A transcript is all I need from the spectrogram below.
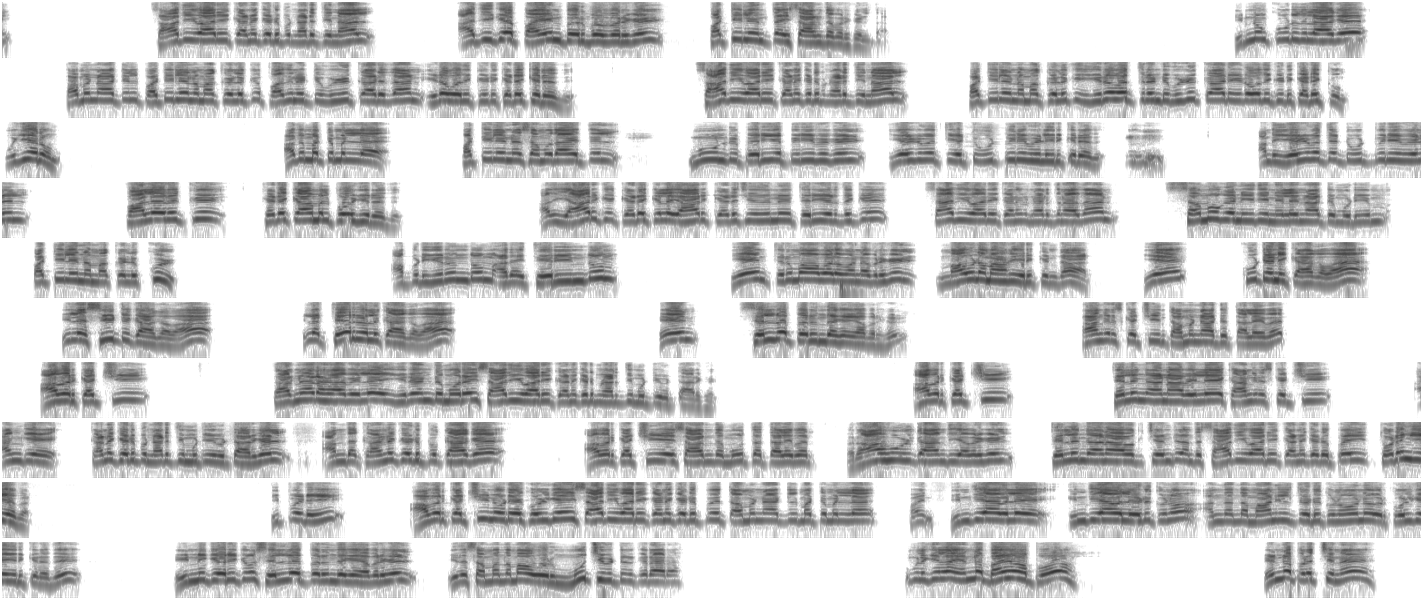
சாதிவாரி கணக்கெடுப்பு நடத்தினால் அதிக பயன் பெறுபவர்கள் பட்டியலினத்தை சார்ந்தவர்கள் தான் இன்னும் கூடுதலாக தமிழ்நாட்டில் பட்டியலின மக்களுக்கு பதினெட்டு விழுக்காடு தான் இடஒதுக்கீடு கிடைக்கிறது. சாதிவாரி கணக்கெடுப்பு நடத்தினால் பட்டியலின மக்களுக்கு இருபத்தி ரெண்டு விழுக்காடு இடஒதுக்கீடு கிடைக்கும். உயரும். அது மட்டுமல்ல பட்டியலின சமுதாயத்தில் மூன்று பெரிய பிரிவுகள் எழுபத்தி எட்டு உட்பிரிவுகள் இருக்கிறது. அந்த 78 உட்பிரிவுகளில் பலருக்கு கிடைக்காமல் போகிறது. அது யாருக்கு கிடைக்கல யாருக்கு கிடைச்சதுன்னு தெரியறதுக்கு சாதிவாரி கணக்கு நடத்தினாதான் சமூக நீதி நிலைநாட்ட முடியும் பட்டியலின மக்களுக்குள். அப்படி இருந்தும் அதை தெரிந்தும் ஏன் திருமாவளவன் அவர்கள் மௌனமாக இருக்கின்றார்? ஏன்? கூட்டணிக்காகவா? இல்லை சீட்டுக்காகவா? இல்லை தேர்தலுக்காகவா? ஏன் செல்வ பெருந்தகை அவர்கள் காங்கிரஸ் கட்சியின் தமிழ்நாட்டு தலைவர் அவர் கட்சி கர்நாடகாவிலே இரண்டு முறை சாதிவாரி கணக்கெடுப்பு நடத்தி முட்டி விட்டார்கள் அவர் கட்சி தெலுங்கானாவிலே காங்கிரஸ் கட்சி அங்கே கணக்கெடுப்பு நடத்தி முட்டி விட்டார்கள் அந்த கணக்கெடுப்புக்காக அவர் கட்சியை சார்ந்த மூத்த தலைவர் ராகுல் காந்தி அவர்கள் தெலுங்கானாவுக்கு சென்று அந்த சாதிவாரி கணக்கெடுப்பை தொடங்கியவர். இப்படி அவர் கட்சியினுடைய கொள்கை சாதிவாரி கணக்கெடுப்பு தமிழ்நாட்டில் மட்டுமல்ல இந்தியாவிலே இந்தியாவில் எடுக்கணும் அந்தந்த மாநிலத்தில் எடுக்கணும்னு ஒரு கொள்கை இருக்கிறது. இன்னைக்கு வரைக்கும் செல்ல பெருந்தகை அவர்கள் இது சம்பந்தமா ஒரு மூச்சு விட்டு இருக்கிறாரா உங்களுக்கு எல்லாம் என்ன பயம் அப்போ? என்ன பிரச்சனை?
